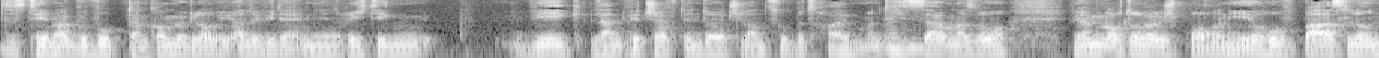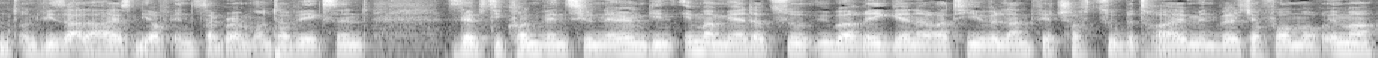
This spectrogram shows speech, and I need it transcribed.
das Thema gewuppt. Dann kommen wir, glaube ich, alle wieder in den richtigen Weg, Landwirtschaft in Deutschland zu betreiben. Und mhm. ich sage mal so, wir haben auch darüber gesprochen, hier Hof Baslund und wie sie alle heißen, die auf Instagram unterwegs sind. Selbst die konventionellen gehen immer mehr dazu, über regenerative Landwirtschaft zu betreiben, in welcher Form auch immer.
